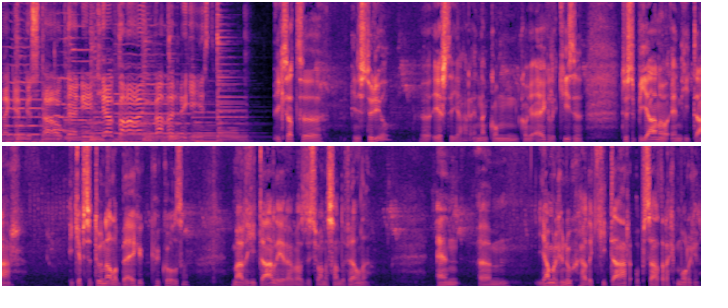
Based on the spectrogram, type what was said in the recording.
Dat ik heb gestoken in het van mijn. Ik zat uh, in de studio, uh, eerste jaar, en dan kon, kon je eigenlijk kiezen tussen piano en gitaar. Ik heb ze toen allebei ge gekozen. Maar de gitaarleraar was dus Wannes van de Velde. En um, jammer genoeg had ik gitaar op zaterdagmorgen.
